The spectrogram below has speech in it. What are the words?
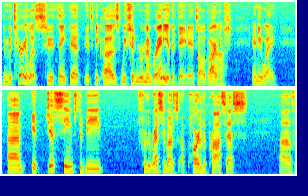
the materialists who think that it's because we shouldn't remember any of the data. It's all garbage. Uh-huh. Anyway, um, it just seems to be, for the rest of us, a part of the process of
